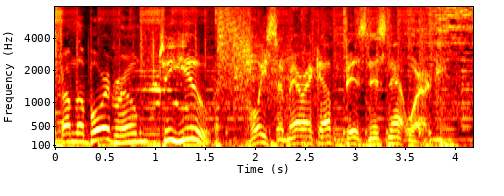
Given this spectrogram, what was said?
From the boardroom to you, Voice America Business Network.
